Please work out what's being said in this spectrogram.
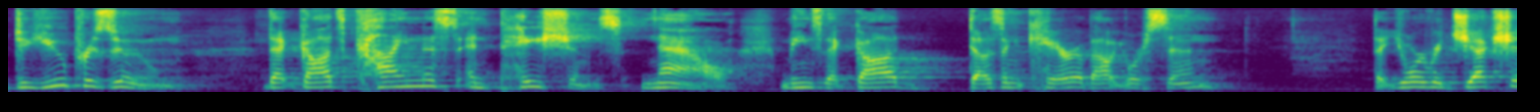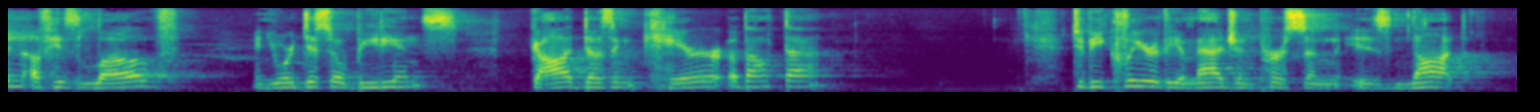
do you presume that God's kindness and patience now means that God doesn't care about your sin? That your rejection of his love and your disobedience, God doesn't care about that? To be clear, the imagined person is not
